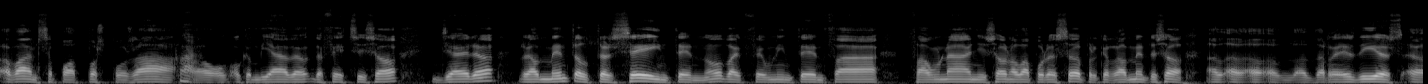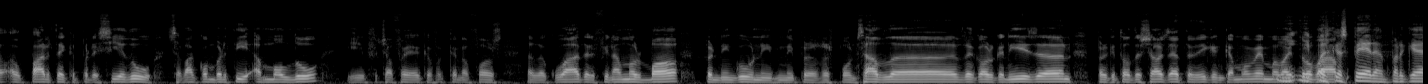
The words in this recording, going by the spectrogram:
abans se pot posposar Clar. o, o canviar de, de fets i això, ja era realment el tercer intent, no? Vaig fer un intent fa, fa un any i això no va poder ser, perquè realment això, el, el, el, els darrers dies, el, el parte que pareixia dur se va convertir en molt dur, i això feia que, que no fos adequat, al final no és bo per ningú, ni, ni per responsables de que organitzen, perquè tot això ja t'he dit que en cap moment me Ni, vaig ni trobar... perquè esperen, perquè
